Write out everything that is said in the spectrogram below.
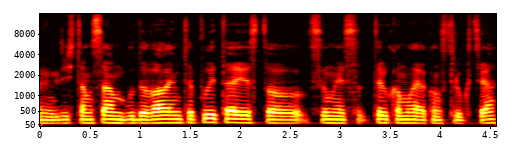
y, gdzieś tam sam budowałem tę płytę. Jest to w sumie tylko moja konstrukcja.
